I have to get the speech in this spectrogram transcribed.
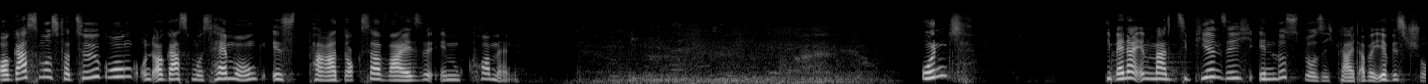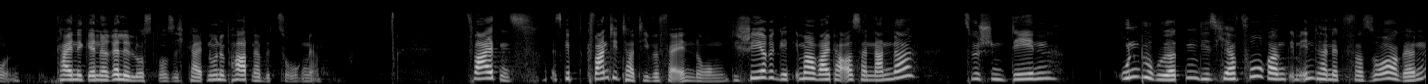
Orgasmusverzögerung und Orgasmushemmung ist paradoxerweise im Kommen. Und die Männer emanzipieren sich in Lustlosigkeit, aber ihr wisst schon, keine generelle Lustlosigkeit, nur eine partnerbezogene. Zweitens, es gibt quantitative Veränderungen. Die Schere geht immer weiter auseinander zwischen den Unberührten, die sich hervorragend im Internet versorgen,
